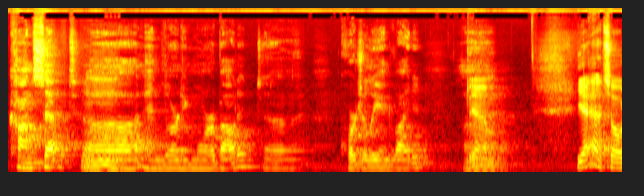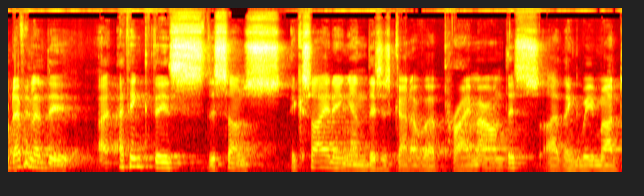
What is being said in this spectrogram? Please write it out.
concept Mm-hmm. uh, and learning more about it. Uh, cordially invited. Uh, Yeah. Yeah, so definitely, I, I think this this sounds exciting, and this is kind of a primer on this. I think we might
